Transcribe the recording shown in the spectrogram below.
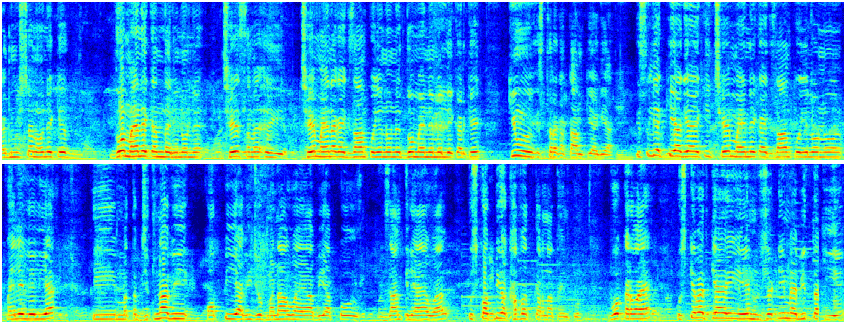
एडमिशन होने के दो महीने के अंदर इन्होंने छः समय छः महीने का एग्ज़ाम को इन्होंने दो महीने में लेकर के क्यों इस तरह का काम किया गया? इसलिए किया गया है कि छः महीने का एग्ज़ाम को ये लोगों ने पहले ले लिया कि मतलब जितना भी कॉपी अभी जो बना हुआ है, अभी आपको एग्ज़ाम के लिए आया हुआ है, उस कॉपी का खपत करना था इनको। वो करवाया। उसके बाद क्या है, ये यूनिवर्सिटी में अभी तक किए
